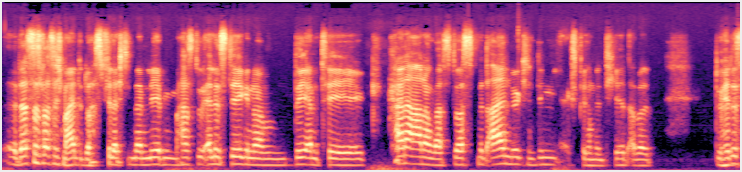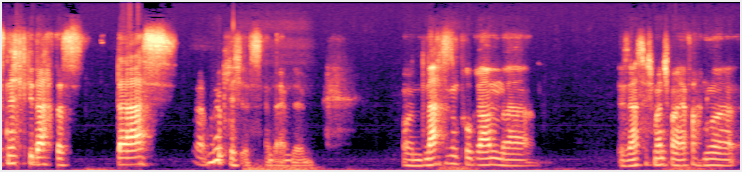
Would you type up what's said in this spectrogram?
das ist, was ich meinte. Du hast vielleicht in deinem Leben, hast du LSD genommen, DMT, keine Ahnung was. Du hast mit allen möglichen Dingen experimentiert, aber du hättest nicht gedacht, dass das äh, möglich ist in deinem Leben. Und nach diesem Programm äh, saß ich manchmal einfach nur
